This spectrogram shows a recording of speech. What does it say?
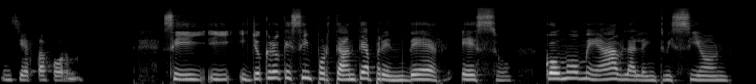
en cierta forma. Sí, y, y yo creo que es importante aprender eso, cómo me habla la intuición,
